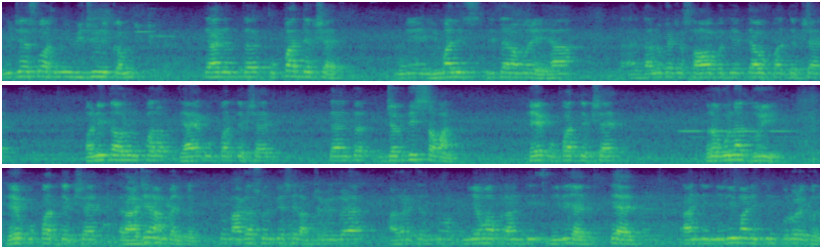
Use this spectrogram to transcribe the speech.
विजय सुहास आणि विजू निकम. त्यानंतर उपाध्यक्ष आहेत. म्हणजे हिमाली सीतारामरे ह्या तालुक्याचे सभापती आहेत त्या उपाध्यक्ष आहेत. अनिता अरुण परब ह्या एक उपाध्यक्ष आहेत. त्यानंतर जगदीश चव्हाण हे एक उपाध्यक्ष आहेत. रघुनाथ धुरी हे एक उपाध्यक्ष आहेत. राजे आंबेडकर तो मागासवर्गीय असेल आमच्या वेगळ्या आघाड्याच्या नियमाप्रांती दिलेले आहेत ते आहेत. आणि निलिमा नितीन पुरोळेकर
